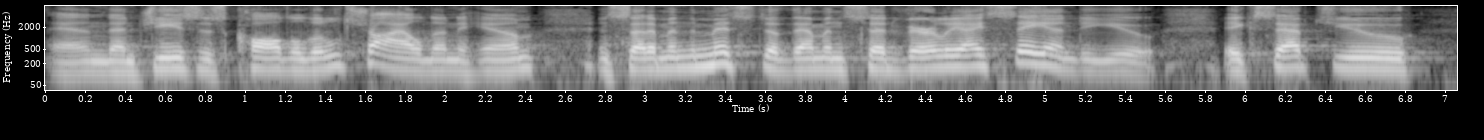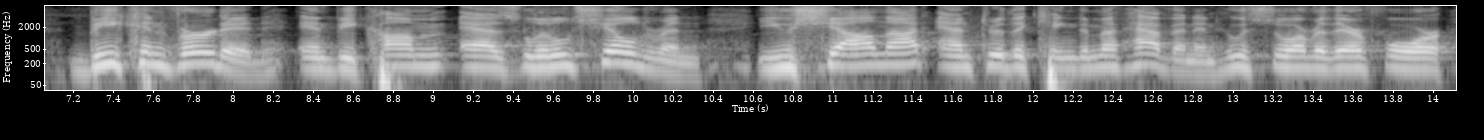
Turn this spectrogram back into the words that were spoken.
And then Jesus called a little child unto him and set him in the midst of them and said, Verily I say unto you, except you be converted and become as little children, you shall not enter the kingdom of heaven. And whosoever therefore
